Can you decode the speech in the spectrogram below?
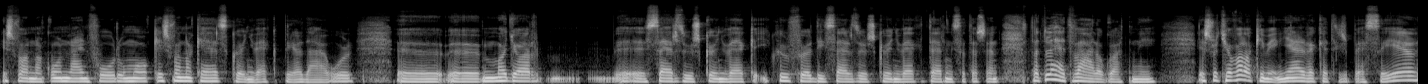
és vannak online fórumok, és vannak ehhez könyvek például. Magyar szerzős könyvek, külföldi szerzős könyvek természetesen. Tehát lehet válogatni. És hogyha valaki még nyelveket is beszél,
